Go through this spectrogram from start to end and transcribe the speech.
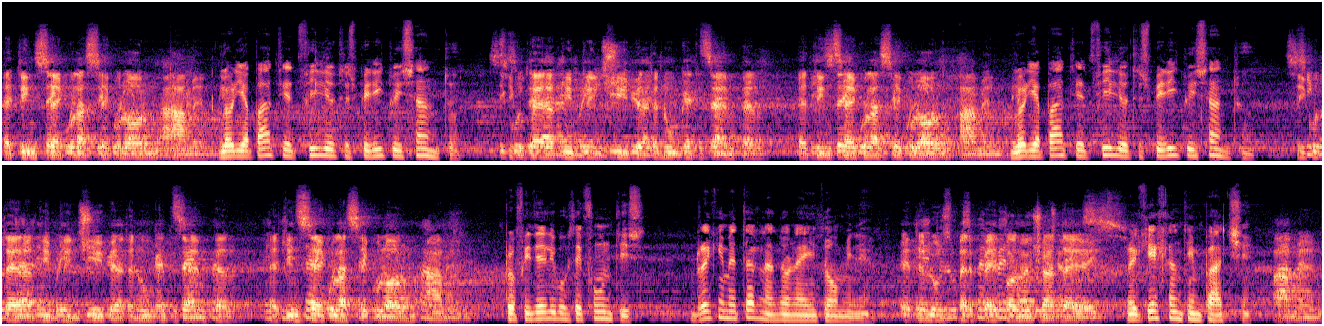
et in saecula saeculorum. Amen. Gloria Patri et Filio et Spiritui Sancto. Sicut erat in principio et nunc et semper et in saecula saeculorum. Amen. Gloria Patri et Filio et Spiritui Sancto. Sicut erat in principio et nunc et semper et in saecula saeculorum. Amen. Pro fidelibus defuntis, requiem aeterna dona eis Domine. Et lux perpetua luceat eis. Requiescant in pace. Amen.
